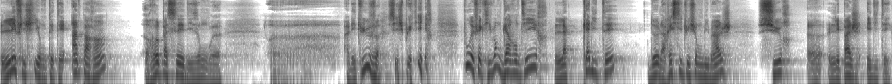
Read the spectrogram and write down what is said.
les fichiers ont été un par un repassés, disons, euh, euh, à l'étuve, si je puis dire, pour effectivement garantir la qualité de la restitution de l'image sur euh, les pages éditées.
